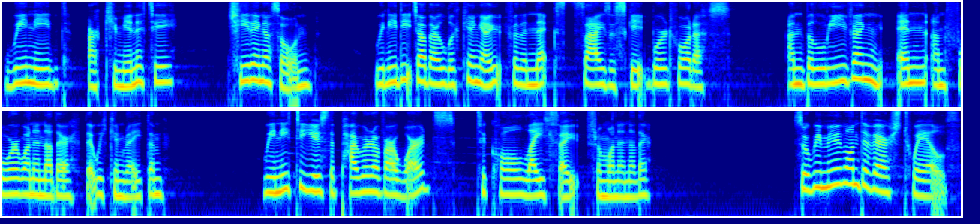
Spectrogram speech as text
we need our community cheering us on we need each other looking out for the next size of skateboard for us and believing in and for one another that we can ride them. We need to use the power of our words to call life out from one another. So we move on to verse 12.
